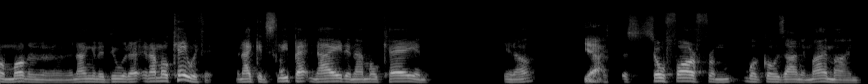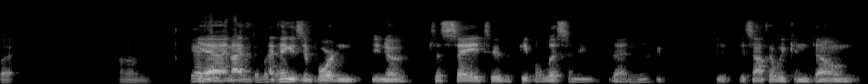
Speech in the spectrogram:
a mother, and I'm gonna do it, and I'm okay with it, and I can sleep at night, and I'm okay," and you know, Yeah. it's just so far from what goes on in my mind. But um, yeah, Yeah. And I, interesting to look I think it's important, you know, to say to the people listening that Mhm. it's not that we condone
